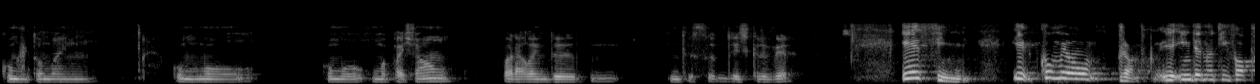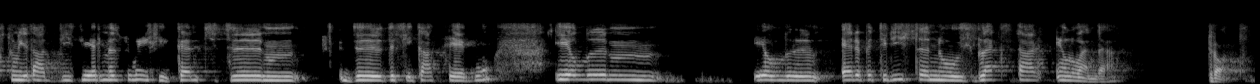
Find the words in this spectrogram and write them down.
como também como, como uma paixão, para além de, de, de escrever? É assim, como eu, pronto, ainda não tive a oportunidade de dizer, mas o Henrique, antes de, de, de ficar cego, ele, ele era baterista nos Black Star em Luanda. Pronto.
